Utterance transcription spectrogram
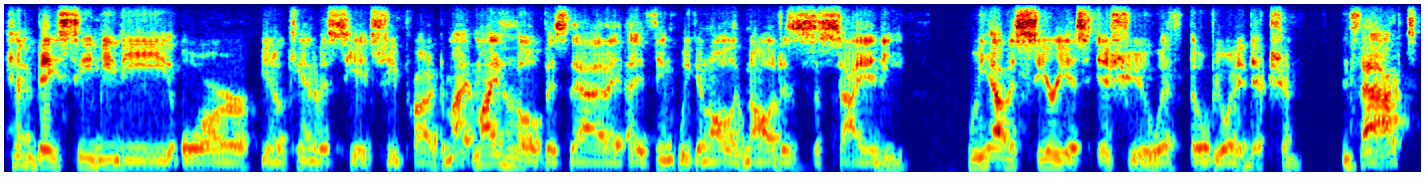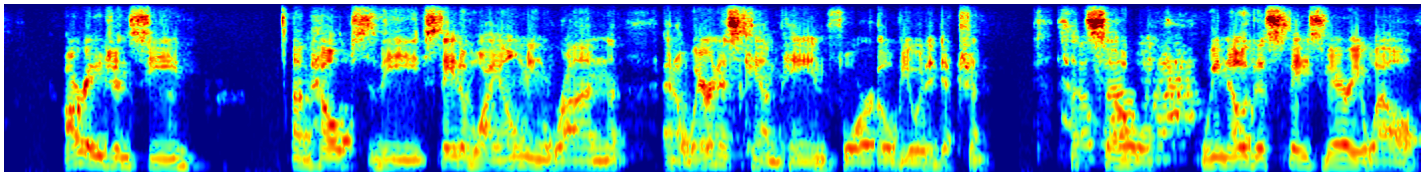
hemp-based CBD or you know cannabis THC product. My my hope is that I, I think we can all acknowledge as a society we have a serious issue with opioid addiction. In fact, our agency um, helps the state of Wyoming run an awareness campaign for opioid addiction. Oh, so we know this space very well.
